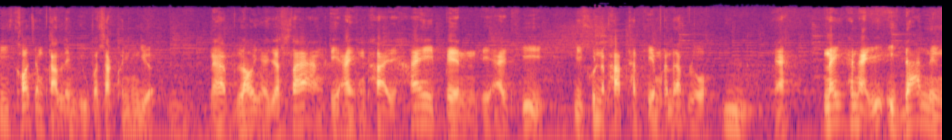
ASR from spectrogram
มีข้อจำกัดและมีอุปสรรคค่อนข้างเยอะ นะครับเราอยากจะสร้าง AI ของไทยให้เป็น AI ที่มีคุณภาพทัดเทียมกับระดับโลกอืมนะในขณะที่อีกด้านหนึ่ง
